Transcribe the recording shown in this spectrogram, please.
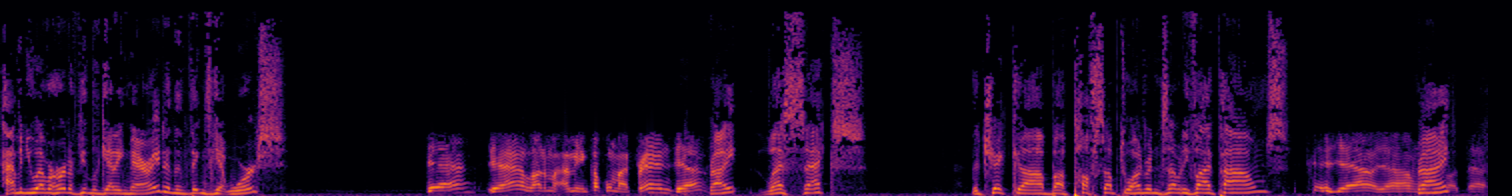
Haven't you ever heard of people getting married and then things get worse? yeah, yeah. A lot of my, I mean, a couple of my friends, yeah. Right? Less sex. The chick uh, puffs up to 175 pounds. yeah, yeah. I'm Right. About that.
